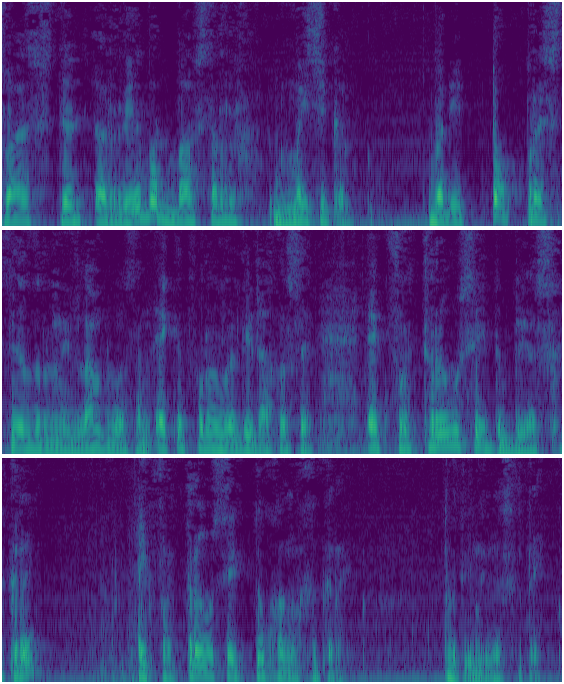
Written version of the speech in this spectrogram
Was dit 'n Rebot Buster meisiekind wat die toppresteerder in die land was en ek het vir hulle die dag gesê, ek vertrou sy te beurs gekry. Ek vertrou sy toegang gekry tot universiteit.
